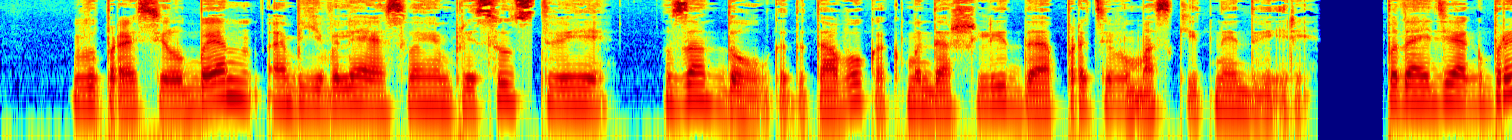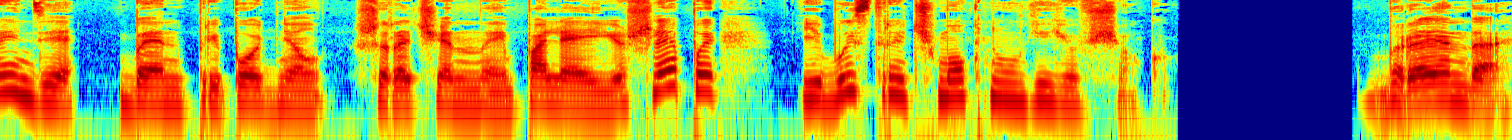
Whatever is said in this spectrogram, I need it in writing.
— выпросил Бен, объявляя о своем присутствии задолго до того, как мы дошли до противомоскитной двери. Подойдя к Бренди, Бен приподнял широченные поля ее шляпы и быстро чмокнул ее в щеку. «Бренда,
